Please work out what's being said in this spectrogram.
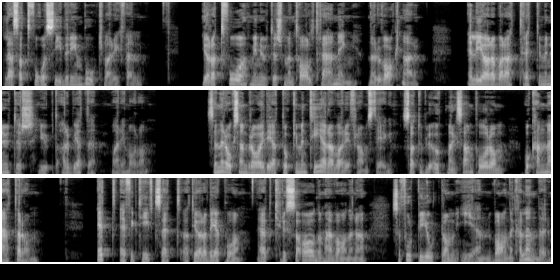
läsa två sidor i en bok varje kväll, göra två minuters mental träning när du vaknar, eller göra bara 30 minuters djupt arbete varje morgon. Sen är det också en bra idé att dokumentera varje framsteg så att du blir uppmärksam på dem och kan mäta dem. Ett effektivt sätt att göra det på är att kryssa av de här vanorna så fort du gjort dem i en vanekalender.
